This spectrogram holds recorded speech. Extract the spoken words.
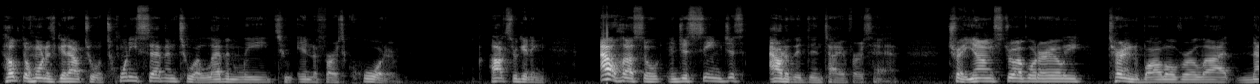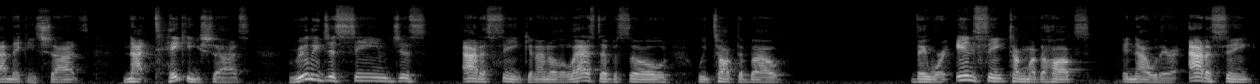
helped the Hornets get out to a 27 to 11 lead to end the first quarter. Hawks were getting out hustled and just seemed just out of it the entire first half. Trae Young struggled early, turning the ball over a lot, not making shots, not taking shots, really just seemed just out of sync. And I know the last episode we talked about they were in sync, talking about the Hawks, and now they're out of sync.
